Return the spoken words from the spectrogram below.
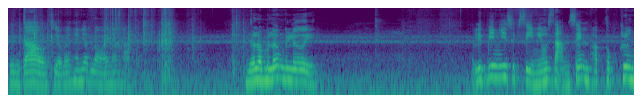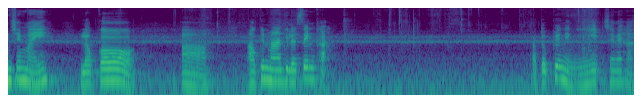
เป็นก้าวเสียบไว้ให้เรียบร้อยนะคะ เดี๋ยวเรามาเริ่มกันเลยริบบิ้น24 นิ้ว 3 เส้นพับทบครึ่งใช่ไหม แล้วก็เอาขึ้นมาทีละเส้นค่ะ พับทบครึ่งอย่างนี้ใช่ไหมคะ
